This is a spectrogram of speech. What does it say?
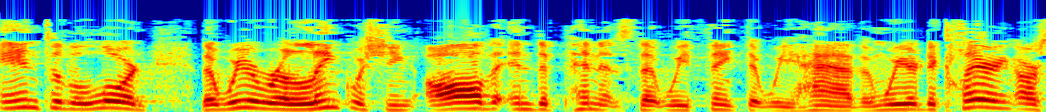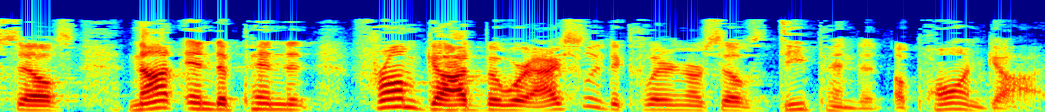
and to the Lord that we are relinquishing all the independence that we think that we have. And we are declaring ourselves not independent from God, but we're actually declaring ourselves dependent upon God.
